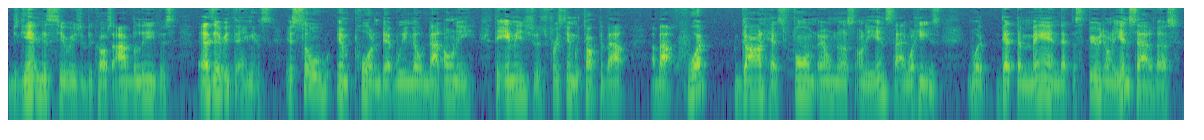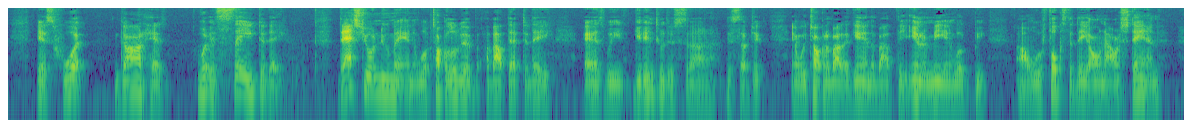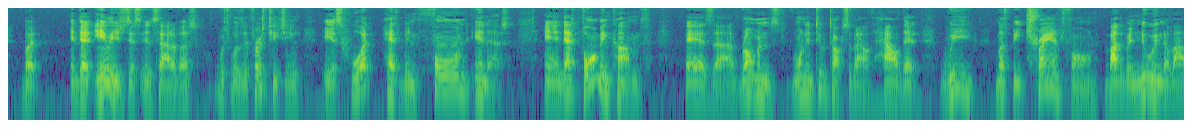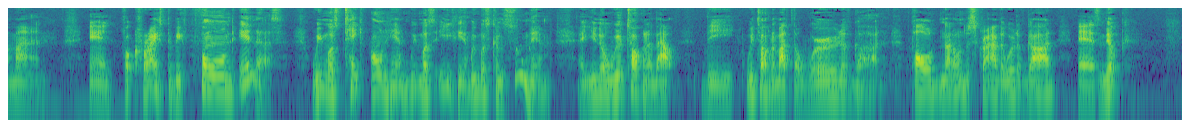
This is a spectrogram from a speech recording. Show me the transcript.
began this series is because I believe is as everything is it's so important that we know not only the image, was the first thing we talked about, about what God has formed on us on the inside, what He's what that the man, that the spirit on the inside of us is what God has what is saved today. That's your new man, and we'll talk a little bit about that today as we get into this uh, this subject. And we're talking about again about the inner me, and we'll be uh, we'll focus today on our stand. But that image that's inside of us, which was the first teaching, is what has been formed in us, and that forming comes as uh, Romans one and two talks about how that we must be transformed by the renewing of our mind, and for Christ to be formed in us we must take on him. We must eat him. We must consume him. And you know, we're talking about the we're talking about the word of God. Paul not only described the word of God as milk,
